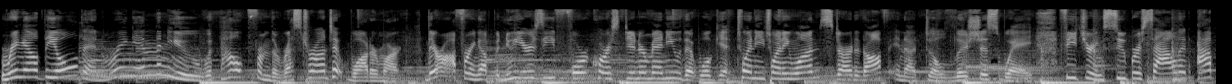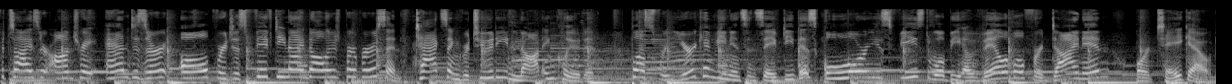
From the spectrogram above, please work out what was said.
Ring out the old and ring in the new with help from the restaurant at Watermark. They're offering up a New Year's Eve four course dinner menu that will get 2021 started off in a delicious way, featuring super salad, appetizer, entree, and dessert, all for just $59 per person. Tax and gratuity not included. Plus, for your convenience and safety, this glorious feast will be available for dine in or take out.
